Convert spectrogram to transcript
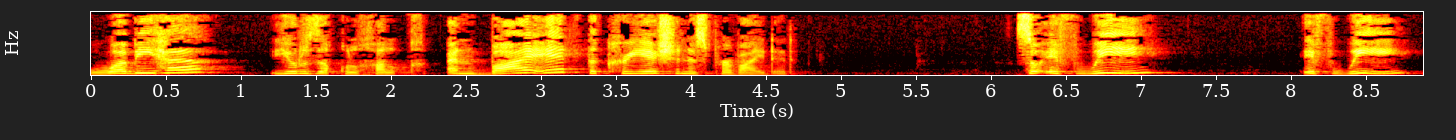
وَبِهَا يُرْزَقُ الْخَلْقِ And by it, the creation is provided. So if we, if we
